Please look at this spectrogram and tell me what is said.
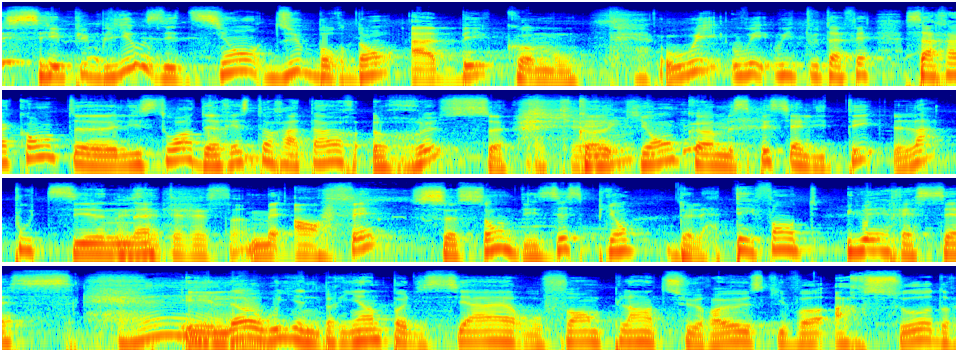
C'est publié aux éditions du Bourdon Abbé Como. Oui, oui, oui, tout à fait. Ça raconte euh, l'histoire de restaurateurs russes qui ont comme spécialité la poutine. Mais intéressant. Mais en fait, ce sont des espions de la défunte URSS. Ah. Et là, oui, il y a une brillante policière aux formes plantureuses qui va à ressoudre.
